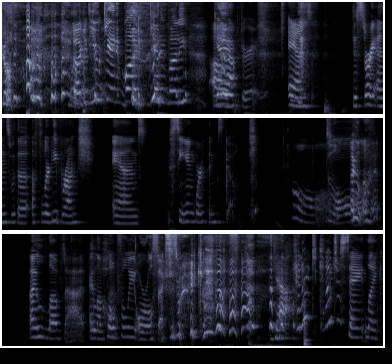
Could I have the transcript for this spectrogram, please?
go. Fucking, you get it, bud. Get it, buddy. Get Um, after it. And this story ends with a, a flirty brunch and seeing where things go. Oh. I love it. I love that. I love that. Hopefully, oral sex is where it goes. Yeah. Can I can I just say like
